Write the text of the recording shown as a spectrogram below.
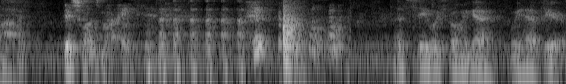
Wow. This one's mine. Let's see which one we got. We have here.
